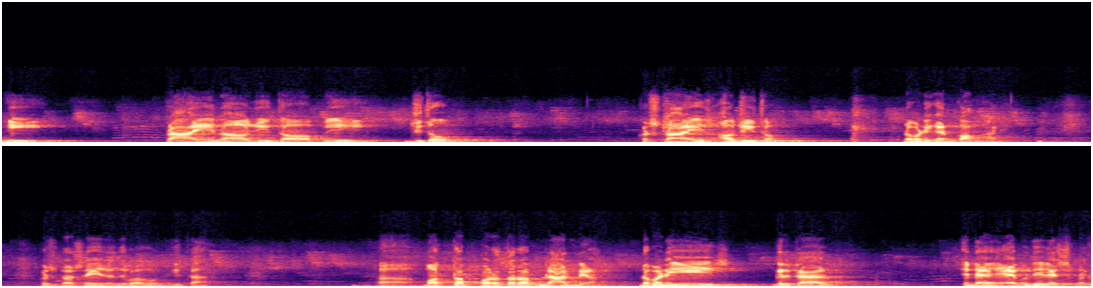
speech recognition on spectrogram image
भी प्रायण अजित भी जितो Krishna is Ajita. Nobody can conquer him. Krishna says in the Bhagavad Gita, Matta Parataram Nanya. Nobody is greater in every respect.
